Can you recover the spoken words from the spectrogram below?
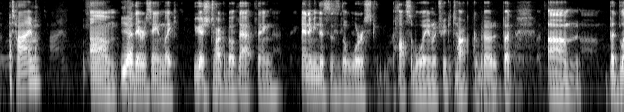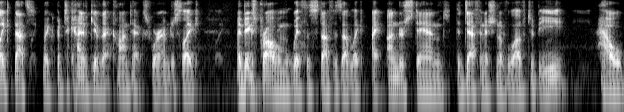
time um Yeah. where they were saying like you guys should talk about that thing and i mean this is the worst possible way in which we could talk about it but um but like that's like but to kind of give that context where i'm just like my biggest problem with this stuff is that like I understand the definition of love to be how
